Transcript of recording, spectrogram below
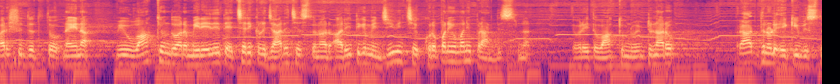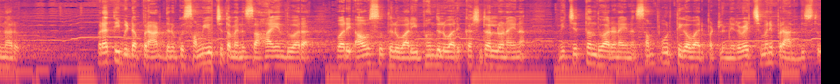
పరిశుద్ధతతో నైనా మీ వాక్యం ద్వారా మీరు ఏదైతే హెచ్చరికలు జారీ చేస్తున్నారో ఆ రీతిగా మేము జీవించే కృపనివ్వమని ప్రార్థిస్తున్నాను. ఎవరైతే వాక్యం వింటున్నారో ప్రార్థనలు ఏకీవిస్తున్నారు ప్రతి బిడ్డ ప్రార్థనకు సమయోచితమైన సహాయం ద్వారా వారి అవసతులు వారి ఇబ్బందులు వారి కష్టాల్లోనైనా మీ చిత్తం ద్వారానైనా సంపూర్తిగా వారి పట్ల నెరవేర్చమని ప్రార్థిస్తూ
